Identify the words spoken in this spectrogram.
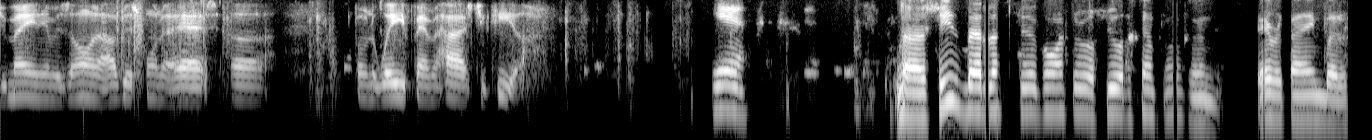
Jermaine is on. I just want to ask uh, from the Wade family, how is Jakia? Yeah. No, she's better. Still going through a few of the symptoms and everything, but as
